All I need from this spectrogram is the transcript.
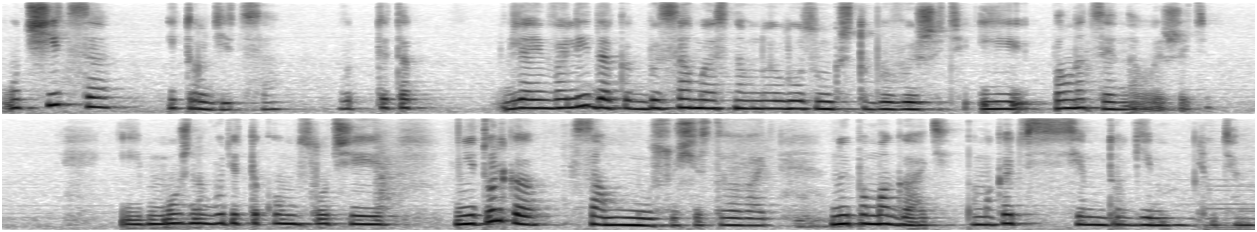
Учиться и трудиться. Вот это для инвалида как бы самый основной лозунг, чтобы выжить и полноценно выжить. И можно будет в таком случае не только самому существовать, но и помогать, помогать всем другим людям.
